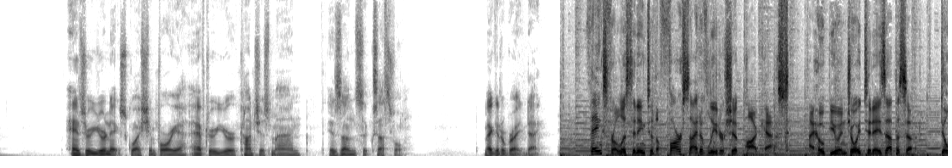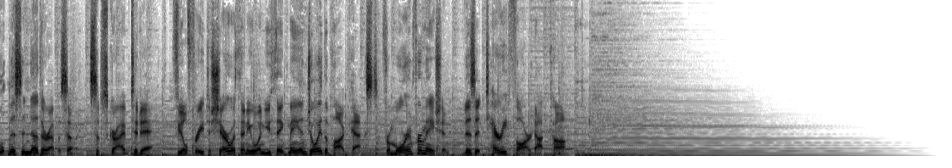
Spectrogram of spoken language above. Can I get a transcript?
answer your next question for you after your conscious mind is unsuccessful. Make it a great day. Thanks for listening to the Farrside of Leadership podcast. I hope you enjoyed today's episode. Don't miss another episode. Subscribe today. Feel free to share with anyone you think may enjoy the podcast. For more information, visit terryfarr.com.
